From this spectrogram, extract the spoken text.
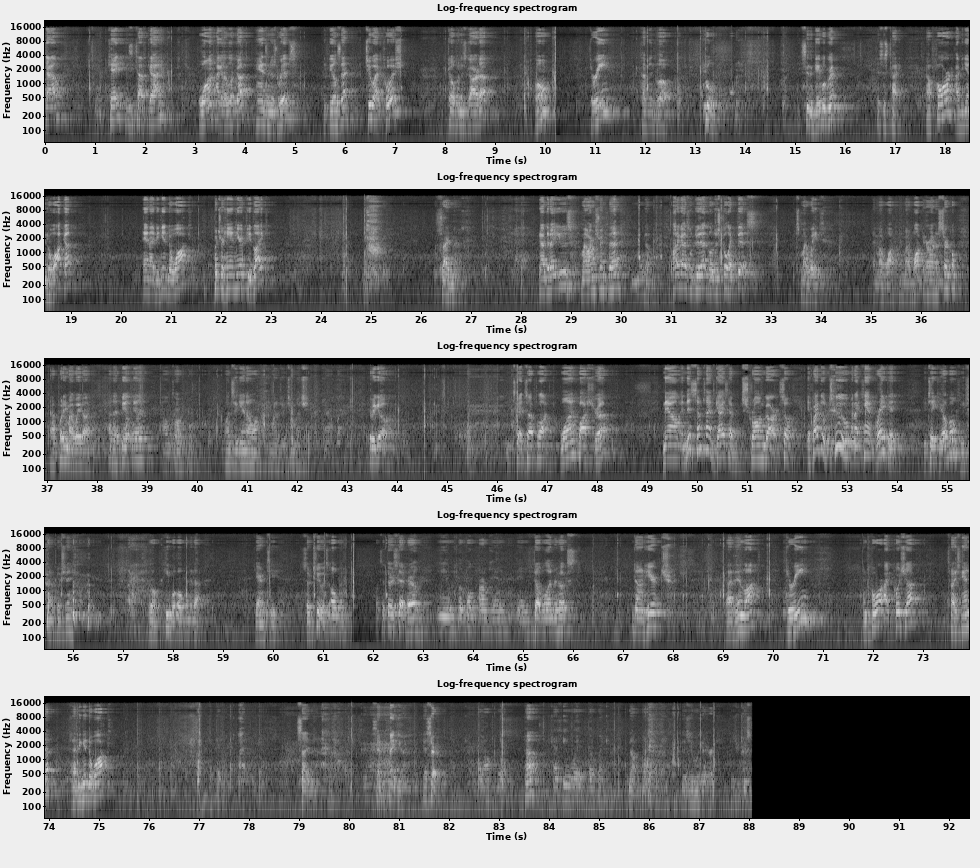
style. Okay, he's a tough guy. One, I gotta look up, hands in his ribs. He feels that. Two, I push to open his guard up. Boom. Three, come in low. Boom. See the gable grip? This is tight. Now four, I begin to walk up, and I begin to walk. Put your hand here if you'd like. Side mount. Now, did I use my arm strength for that? No. A lot of guys will do that and they'll just go like this. It's my weight. And my walk. Am I walking around in a circle? And I'm putting my weight on. How'd that feel, Taylor? Uncomfortable. Once again, I don't want, I don't want to do too much. Here we go. It's got a tough lock. One, posture up. Now, and this, sometimes guys have strong guard. So if I go two and I can't break it, you take your elbow, you just kind of push it in. He will open it up. Guaranteed. So two, it's open. What's the third step, Harold? You put both arms in and Double underhooks. Down here. Got it in lock. Three. And four, I push up. So I stand up and I begin to walk. Side. Simple. Thank you. Yes, sir. Huh? Can I see what it feels like? No. Because you will get hurt. Because you're too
